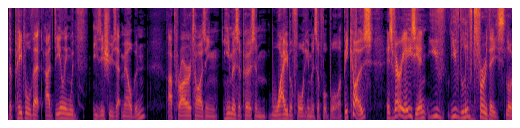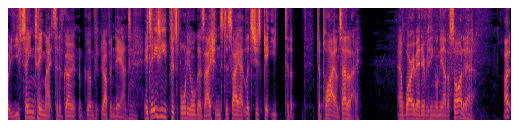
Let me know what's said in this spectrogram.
the people that are dealing with his issues at Melbourne are prioritising him as a person way before him as a footballer because it's very easy and you've you've lived through these Lloyd you've seen teammates that have gone, gone up and downs mm. it's easy for sporting organisations to say hey, let's just get you to the to play on Saturday and worry about everything on the other side of yeah. that I,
